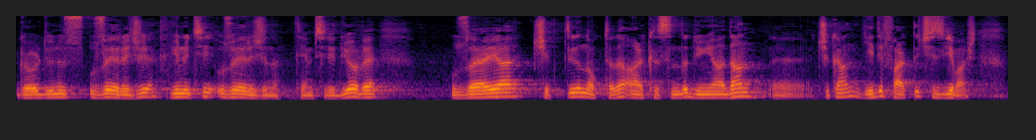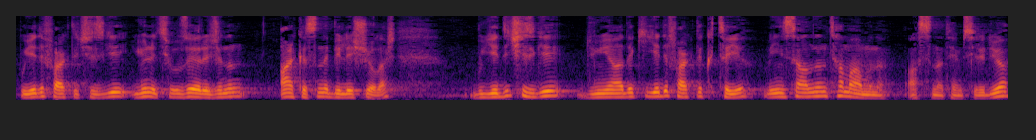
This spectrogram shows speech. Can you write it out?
gördüğünüz uzay aracı Unity uzay aracını temsil ediyor ve uzaya çıktığı noktada arkasında dünyadan e, çıkan yedi farklı çizgi var. Bu yedi farklı çizgi Unity uzay aracının arkasında birleşiyorlar. Bu yedi çizgi dünyadaki yedi farklı kıtayı ve insanlığın tamamını aslında temsil ediyor.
